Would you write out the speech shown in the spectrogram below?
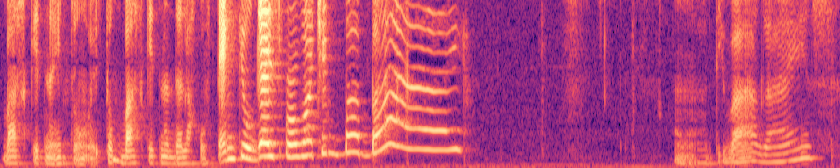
basket na ito. Itong basket na dala ko. Thank you guys for watching. Bye-bye! Oh, diba guys?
